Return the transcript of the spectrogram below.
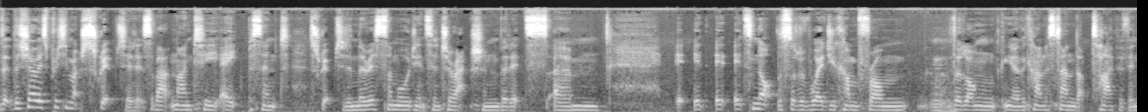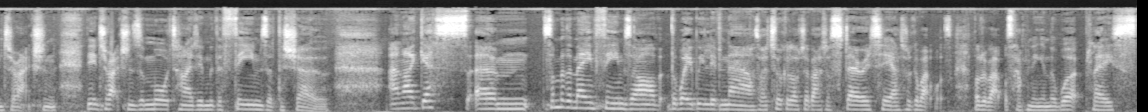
The, the show is pretty much scripted. It's about ninety-eight percent scripted, and there is some audience interaction, but it's. Um, it, it, it- it's not the sort of where do you come from, the long, you know, the kind of stand up type of interaction. The interactions are more tied in with the themes of the show. And I guess um, some of the main themes are the way we live now. So I talk a lot about austerity, I talk about what's, a lot about what's happening in the workplace.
